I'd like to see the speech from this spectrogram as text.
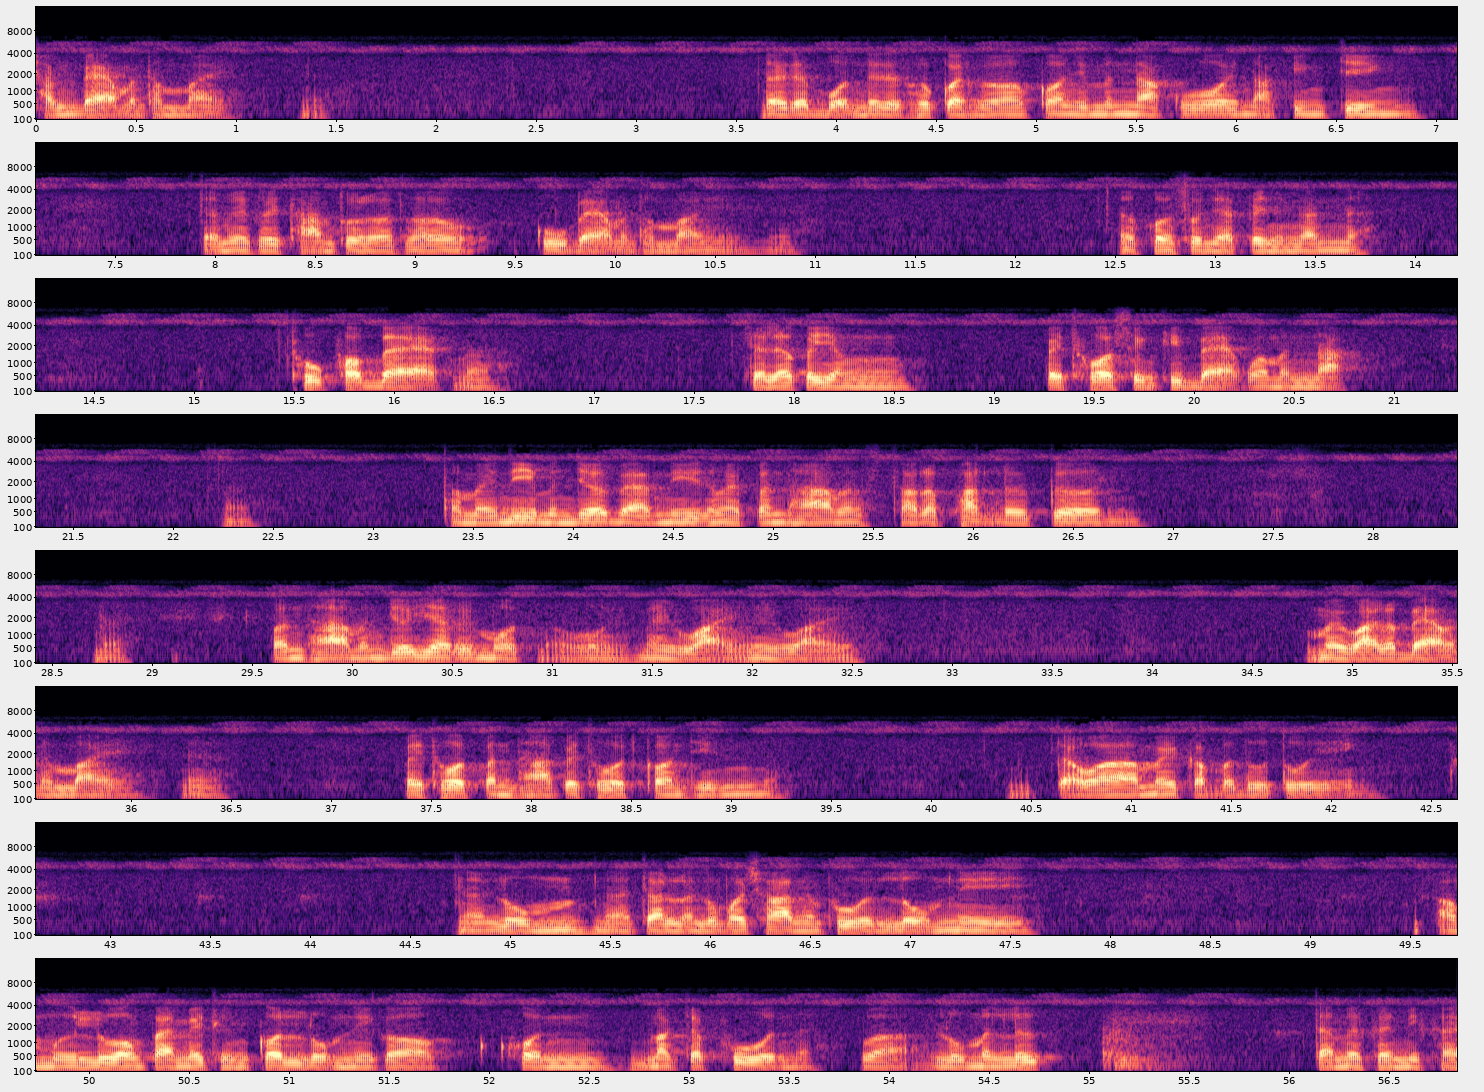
ฉันแบกมันทำไม ได้แต่บ่นได้แต่โทบกันหินว่าก้อนนี้มันหนักโว้ยหนักจริง ๆแต่ไม่เคยถามตัวแล้วแล้ว กูแบกมันทำไมแล้วคนส่วนใหญ่เป็นอย่างนั้นนะทุกข์เพราะแบกนะเสร็จแล้วก็ยังไปโทษสิ่งที่แบกว่ามันหนักทำไมนี่มันเยอะแบบนี้ทำไมปัญหามันสารพัดเหลือเกินนะปัญหามันเยอะแยะไปหมดโอ้ยไม่ไหวไม่ไหว ไม่ไหวแล้วแบกทำไมนะไปโทษปัญหาไปโทษก้อนหิน แต่ว่าไม่กลับมาดูตัวเองนะหลุมนะอาจารย์หลวงพ่อชาญพูดหลุมนี่ เอามือล้วงไปไม่ถึงก้นหลุมนี่ก็คนมักจะพูดนะว่าหลุมมันลึก แต่ไม่เคยมีใคร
